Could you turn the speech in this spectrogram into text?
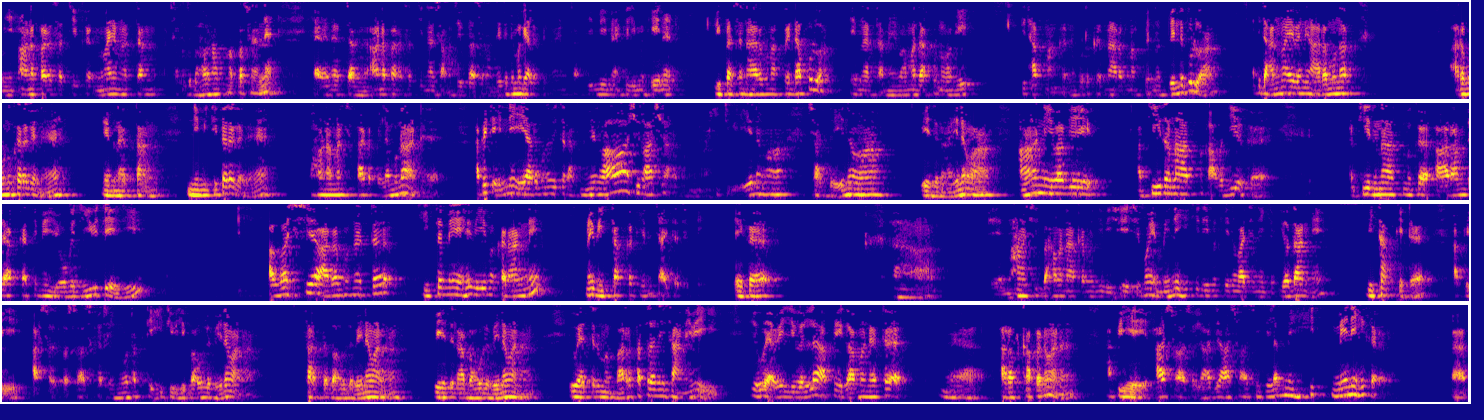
මේ ආනපන සත්‍ය කරනවා එහෙම නැත්නම් සමථ භාවනාත්මක ප්‍රශ්න නැහැ. නැත්නම් ආනපන සත්‍ය නැ සමථ විපස්සනා දෙකටම ගැලපෙනවා. නැත්නම් බිම්බීම ඇකිලිම කියන විපස්සනා අරමුණක් වෙන්න පුළුවන්. එහෙම නැත්නම් මේ වම දකුණ වගේ විතක්මන් කරනකොට කරන අරමුණක් වෙන්න වෙන්න පුළුවන්. අපි දන්නවා ඒ වෙන්නේ අරමුණක් අරමුණු කරගෙන එහෙම නැත්නම් නිමිති කරගෙන භාවනා මනසකට පෙළඹුණාට අපිට එන්නේ ඒ අරමුණ විතරක් නෙවෙයි රාශි රාශි අරමුණ. හිතවිලි එනවා, ශබ්ද එනවා, වේදනා එනවා. ආන්නේ වගේ අචීරණාත්මක අවධියක අචීරණාත්මක ආරම්භයක් ඇති මේ යෝග ජීවිතයේදී අවශ්‍ය අරමුණට හිත මෙහෙවීම කරන්නේ මේ විතක්ක කියන චෛතසිකය. ඒක ඒ මහසි භාවනා ක්‍රමදී විශේෂයෙන්ම මෙනෙහි කිරීම කියන වචනේ යොදන්නේ විතක්කෙට අපි ආස්වාද ප්‍රසවාස කරනකොට අපිට හිතවිලි බහුල වෙනවා නම් සද්ද බහුල වෙනවා නම් වේදනා බහුල වෙනවා නම් ඒ ඇත්තටම බරපතල නිසා නෙවෙයි. ඒ ඇවිල්ලි වෙලා අපේ ගමනට අරස් කපනවා නම් අපි ඒ ආස්වාස වලදී ආස්වාසි කියලා මෙනෙහි කරනවා.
